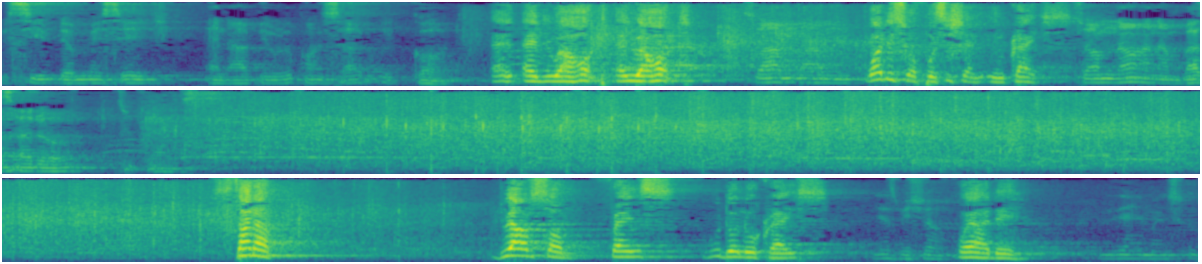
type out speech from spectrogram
received the message and I've been reconciled with God. And, and you are hot. And you are hot. So I'm, I'm What is your position in Christ? so I'm now an ambassador to Christ. Stand up. Do you have some friends who don't know Christ? Yes, Bishop. Where are they? They're in my school.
